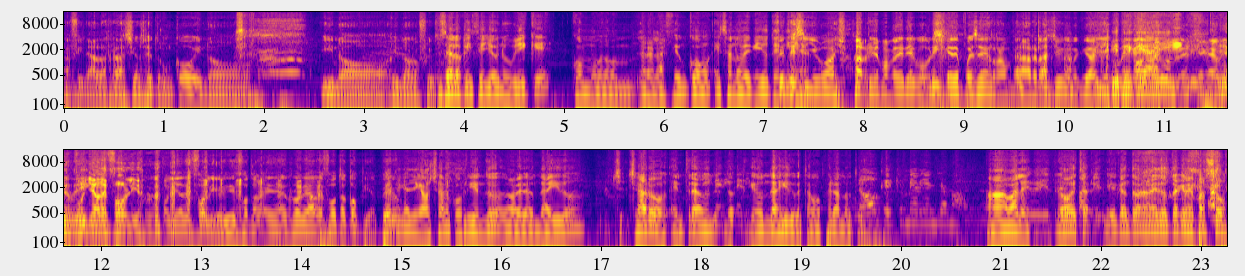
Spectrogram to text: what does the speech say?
Al final la relación se truncó y no y no y no nos ¿Tú fuimos. sabes lo que hice yo en Ubrique? Como um, la relación con esa novia que yo tenía. Si llegó a abrir la papelería con Ubrique, después se rompe la relación y me quedo allí. Y te quedas allí. un puñado de folio. Un puñado de folio y eh, rodeado de fotocopias. Pero que ha llegado Charo corriendo, a ver dónde ha ido. Ch- Charo, entra, ¿dónde, do- que ¿dónde has ido? Que estamos esperándote. No, que es que me habían llamado. Ah, vale. No, esta- voy a contar una anécdota que me pasó.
